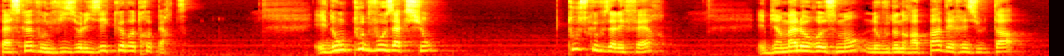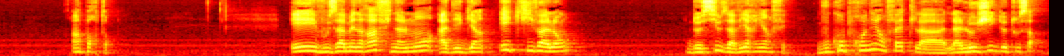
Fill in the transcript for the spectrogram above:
Parce que vous ne visualisez que votre perte. Et donc, toutes vos actions, tout ce que vous allez faire, eh bien, malheureusement, ne vous donnera pas des résultats importants et vous amènera finalement à des gains équivalents de si vous n'aviez rien fait. Vous comprenez en fait la, logique de tout ça?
